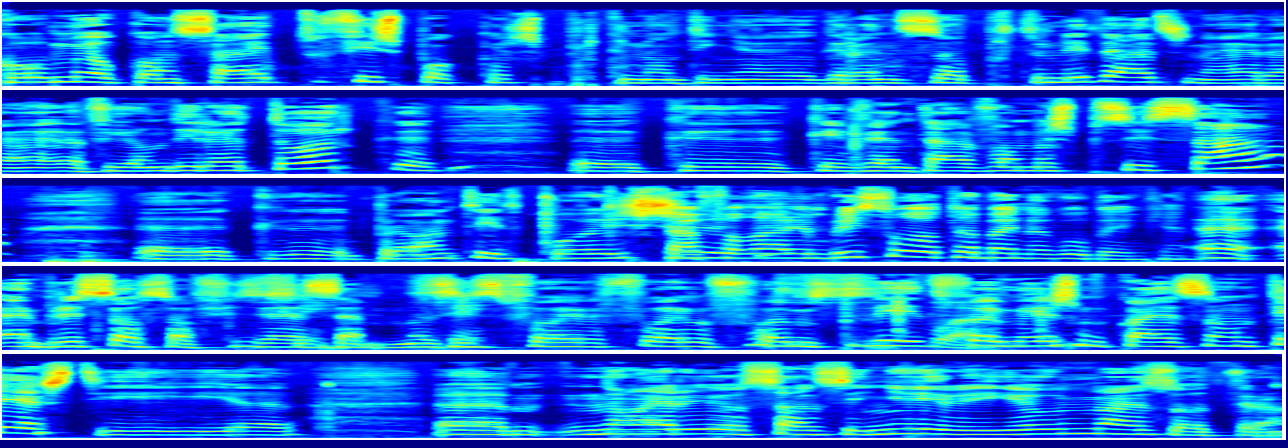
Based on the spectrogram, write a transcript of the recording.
com o meu conceito, fiz poucas, porque não tinha grandes oportunidades, não era? Havia um diretor que, eh, que, que inventava uma exposição, eh, que pronto, e depois... Está a falar em Bristol ou também na Gulbenkian? Eh, em Bristol só fiz essa, mas sim. isso foi, foi, foi-me pedido, claro. foi mesmo quase um teste, e uh, não era eu sozinha, era eu e mais outra.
